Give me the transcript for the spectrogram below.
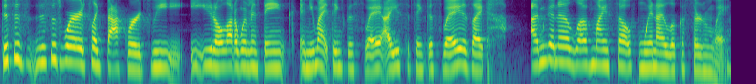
this is this is where it's like backwards. We you know a lot of women think and you might think this way i used to think this way is like i'm gonna love myself when i look a certain way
